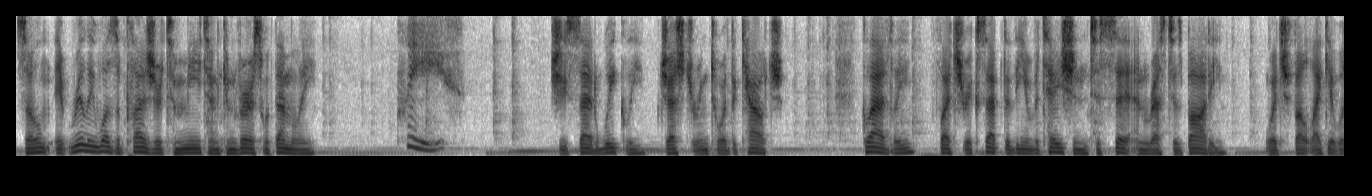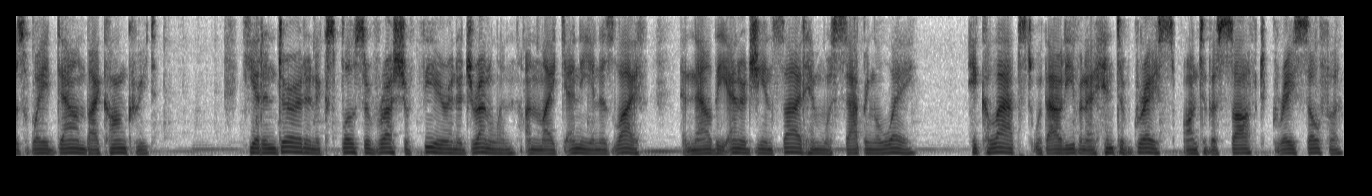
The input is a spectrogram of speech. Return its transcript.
so it really was a pleasure to meet and converse with Emily, please. she said weakly, gesturing toward the couch. Gladly, Fletcher accepted the invitation to sit and rest his body, which felt like it was weighed down by concrete. He had endured an explosive rush of fear and adrenaline unlike any in his life, and now the energy inside him was sapping away. He collapsed without even a hint of grace onto the soft, gray sofa.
